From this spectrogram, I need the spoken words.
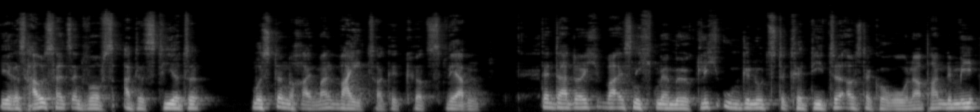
ihres Haushaltsentwurfs attestierte, musste noch einmal weiter gekürzt werden. Denn dadurch war es nicht mehr möglich, ungenutzte Kredite aus der Corona-Pandemie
